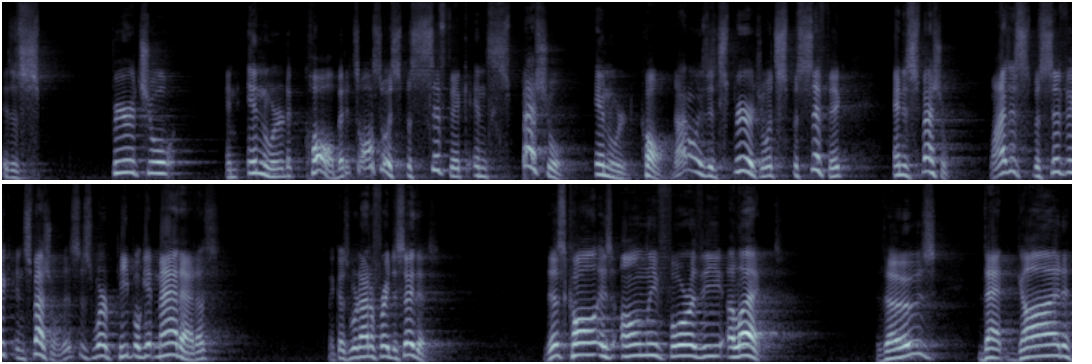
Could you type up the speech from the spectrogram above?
Is a spiritual and inward call, but it's also a specific and special inward call. Not only is it spiritual, it's specific and it's special. Why is it specific and special? This is where people get mad at us because we're not afraid to say this. This call is only for the elect, those that God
